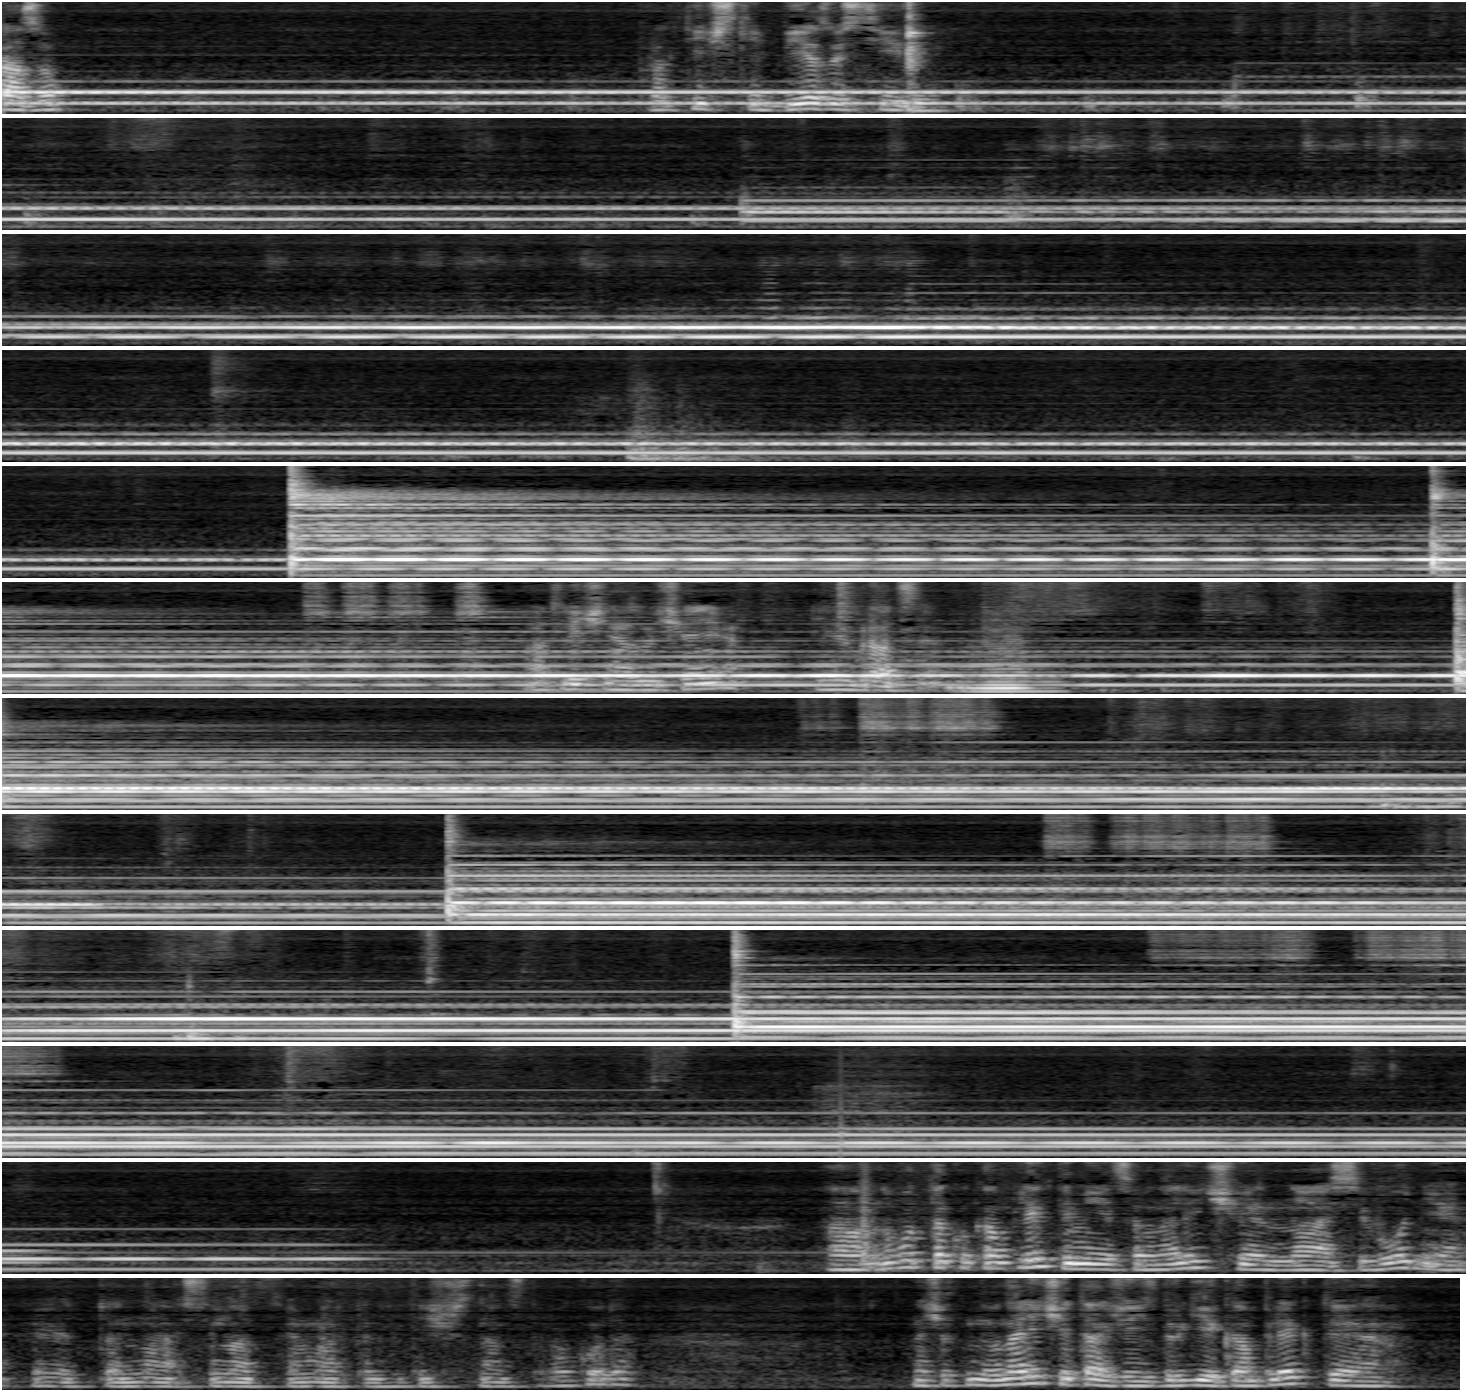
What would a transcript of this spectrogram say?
Сразу, практически без усилий. Комплект имеется в наличии на сегодня, это на 17 марта 2016 года. Значит, в наличии также есть другие комплекты.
